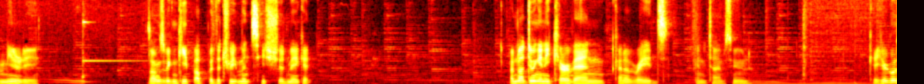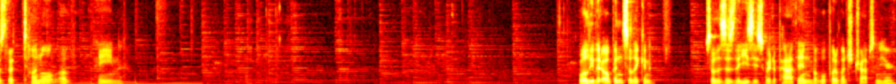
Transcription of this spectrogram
Immunity. As long as we can keep up with the treatments, he should make it. I'm not doing any caravan kind of raids anytime soon. Okay, here goes the Tunnel of Pain. We'll leave it open so they can... So this is the easiest way to path in, but we'll put a bunch of traps in here.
